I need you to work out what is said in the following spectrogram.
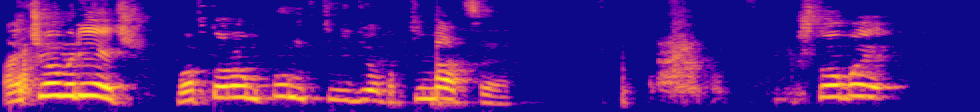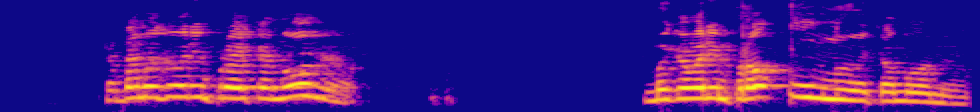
О чем речь? Во втором пункте идет оптимизация. Чтобы, когда мы говорим про экономию, мы говорим про умную экономию.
